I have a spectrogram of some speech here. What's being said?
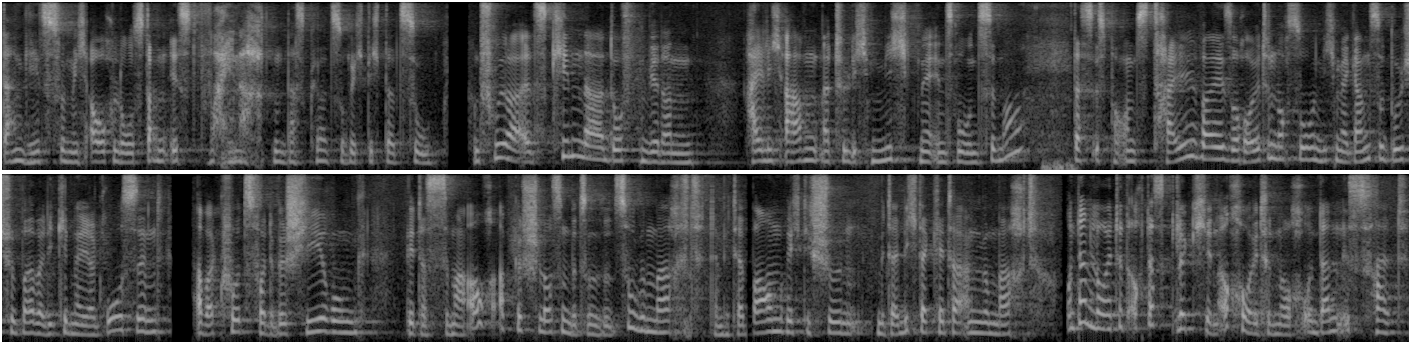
dann geht es für mich auch los. Dann ist Weihnachten, das gehört so richtig dazu. Und früher als Kinder durften wir dann Heiligabend natürlich nicht mehr ins Wohnzimmer. Das ist bei uns teilweise heute noch so, nicht mehr ganz so durchführbar, weil die Kinder ja groß sind. Aber kurz vor der Bescherung wird das Zimmer auch abgeschlossen bzw. zugemacht. Dann wird der Baum richtig schön mit der Lichterkette angemacht und dann läutet auch das Glöckchen, auch heute noch. Und dann ist halt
